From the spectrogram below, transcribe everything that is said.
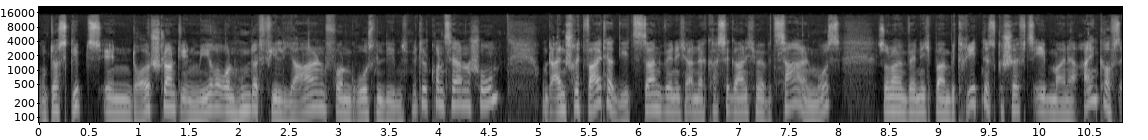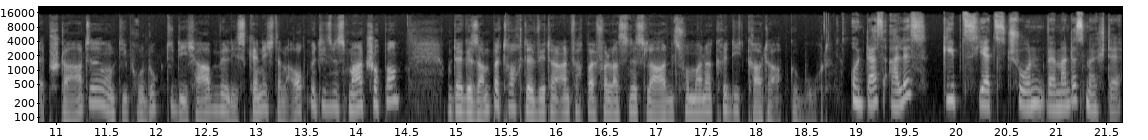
Und das gibt's in Deutschland in mehreren hundert Filialen von großen Lebensmittelkonzernen schon. Und einen Schritt weiter geht's dann, wenn ich an der Kasse gar nicht mehr bezahlen muss, sondern wenn ich beim Betreten des Geschäfts eben meine Einkaufs-App starte und die Produkte, die ich haben will, die scanne ich dann auch mit diesem Smart Shopper Shopper und der Gesamtbetrag, der wird dann einfach bei Verlassen des Ladens von meiner Kreditkarte abgebucht. Und das alles gibt es jetzt schon, wenn man das möchte.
